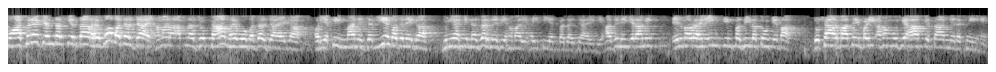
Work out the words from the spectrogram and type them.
معاشرے کے اندر کردار ہے، وہ بدل جائے، ہمارا اپنا جو کام ہے وہ بدل جائے گا، اور یقین مانے جب یہ بدلے گا، دنیا کی نظر میں بھی ہماری حیثیت بدل جائے گی. حاضر گرامی، علم اور اہل علم کی ان فضیلتوں کے بعد دو چار باتیں بڑی اہم مجھے آپ کے سامنے رکھنی ہیں.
